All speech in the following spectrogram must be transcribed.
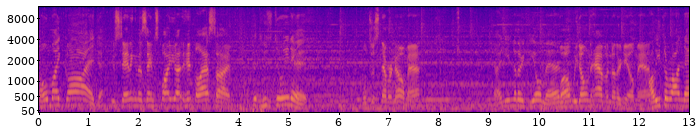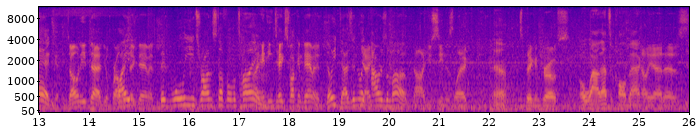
Oh my god! You're standing in the same spot you got hit the last time. But who's doing it? We'll just never know, man. I need another heal, man. Well, we don't have another heal, man. I'll eat the rotten egg. Don't eat that. You'll probably Why- take damage. But Wooly eats rotten stuff all the time. I and mean, he takes fucking damage. no, he doesn't. Like, Yeah, I- powers him up. Nah, you've seen his leg. Yeah. It's big and gross. Oh, wow, that's a callback. Hell yeah, it is.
